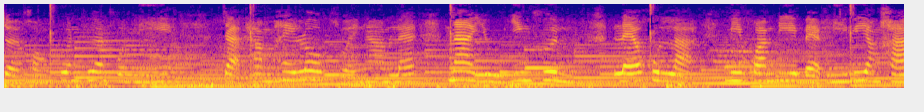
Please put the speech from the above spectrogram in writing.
จอยของเพื่อนๆคนนี้ จะทำให้โลกสวยงามและน่าอยู่ยิ่งขึ้น แล้วคุณล่ะ มีความดีแบบนี้หรือยังคะ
